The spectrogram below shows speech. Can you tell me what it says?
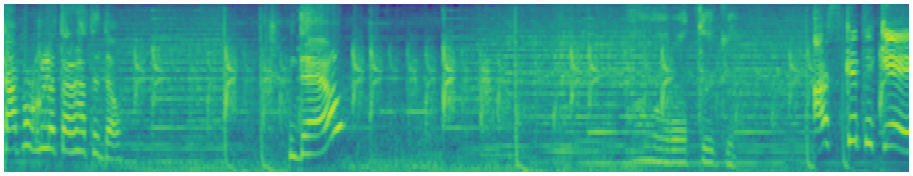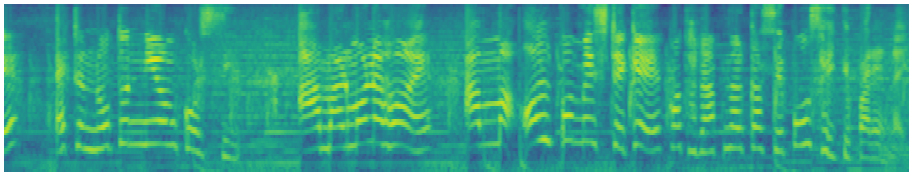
কাপড়গুলো তার হাতে দাও। দাও। আমার হাত থেকে আজকে থেকে একটা নতুন নিয়ম করছি। আমার মনে হয় আম্মা অল্প মিস্টেকে কথাটা আপনার কাছে পৌঁছাইতে পারে নাই।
